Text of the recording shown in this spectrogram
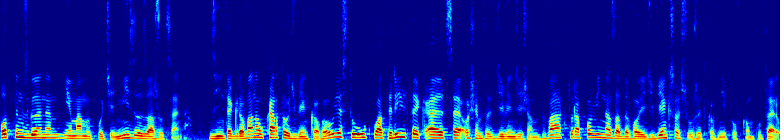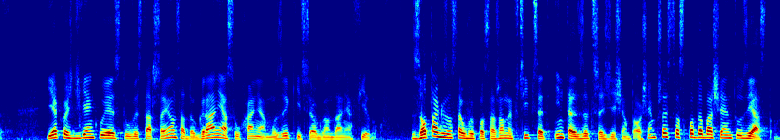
Pod tym względem nie mamy płycie nic do zarzucenia. Zintegrowaną kartą dźwiękową jest tu układ Realtek ALC 892, która powinna zadowolić większość użytkowników komputerów. Jakość dźwięku jest tu wystarczająca do grania, słuchania muzyki czy oglądania filmów. Zotac został wyposażony w chipset Intel Z68, przez co spodoba się entuzjastom.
